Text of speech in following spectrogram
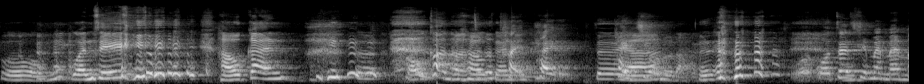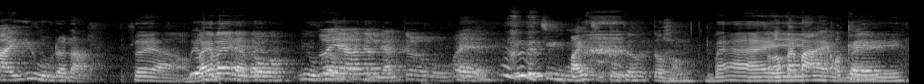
Oh, 没关系。好看。好看啊，这个太太太旧了啦。我我在前面买买衣服的啦，对啊。不要 Bye 买 bye 太 lah. Bye. 多，衣服不要对呀，那两个我买。哎，一个季买几个都都好。Bye. Oh, bye-bye. Okay. Bye.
